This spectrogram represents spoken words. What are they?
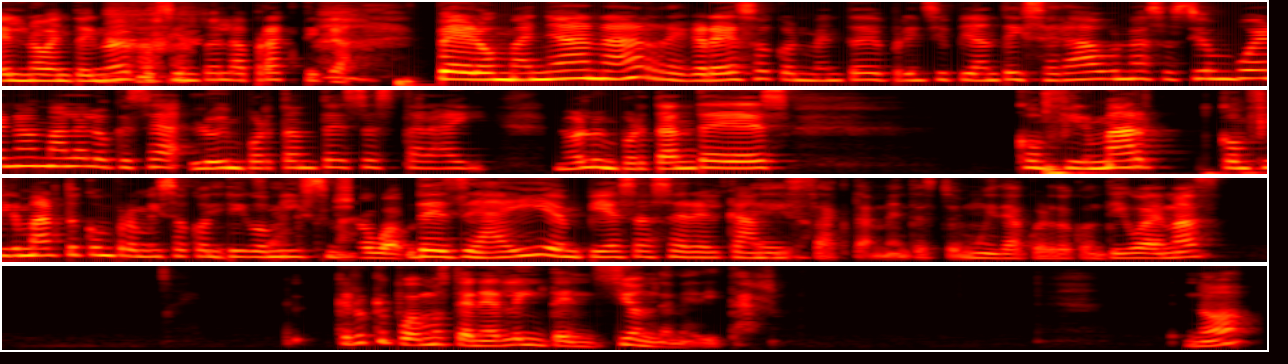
el 99% de la práctica, pero mañana regreso con mente de principiante y será una sesión buena, mala, lo que sea. Lo importante es estar ahí, ¿no? Lo importante es confirmar confirmar tu compromiso contigo misma. Desde ahí empieza a ser el cambio. Exactamente, estoy muy de acuerdo contigo. Además, creo que podemos tener la intención de meditar. ¿No?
